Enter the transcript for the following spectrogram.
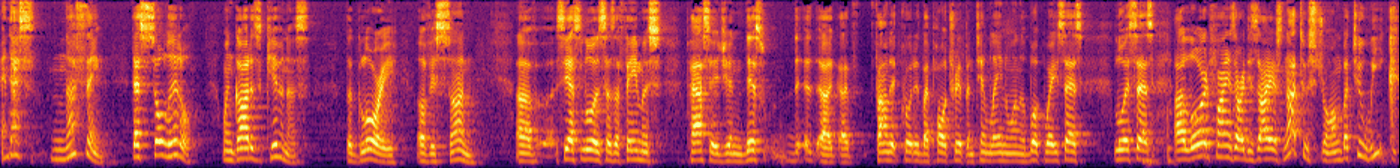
And that's nothing. That's so little when God has given us the glory of his Son. Uh, C.S. Lewis has a famous passage, and this uh, I've found it quoted by Paul Tripp and Tim Lane in one of the book, where he says, Lewis says, Our Lord finds our desires not too strong, but too weak.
